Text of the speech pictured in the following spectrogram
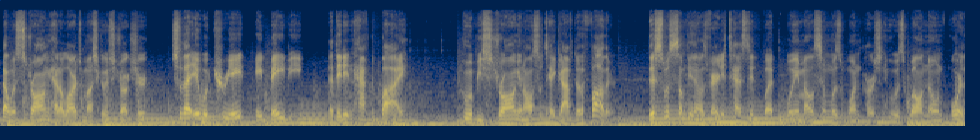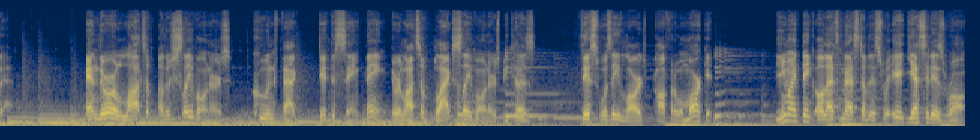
that was strong, had a large muscular structure, so that it would create a baby that they didn't have to buy, who would be strong and also take after the father. This was something that was very detested, but William Ellison was one person who was well known for that. And there are lots of other slave owners who, in fact, did the same thing. There were lots of black slave owners because this was a large, profitable market. You might think, oh, that's messed up. This, yes, it is wrong.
